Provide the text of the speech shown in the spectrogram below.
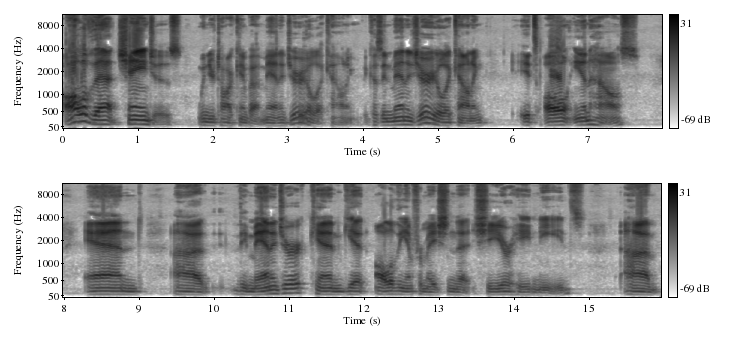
All of that changes when you're talking about managerial accounting because in managerial accounting it's all in-house and uh, the manager can get all of the information that she or he needs um,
